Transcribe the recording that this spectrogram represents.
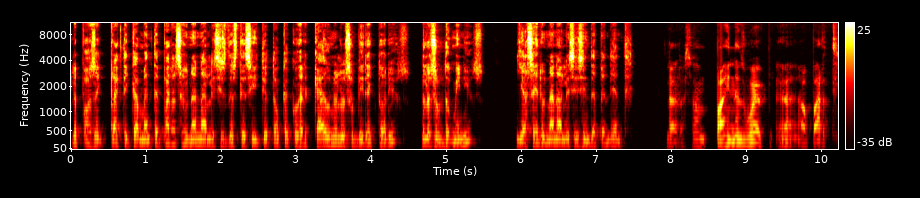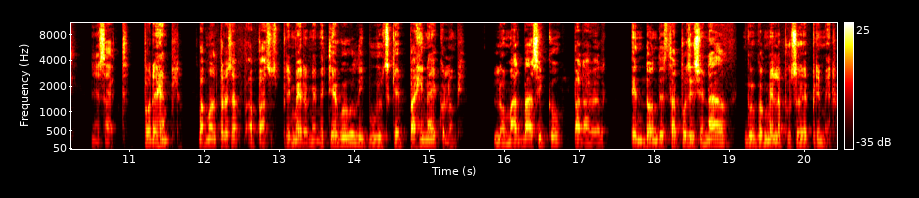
Le puedo hacer prácticamente para hacer un análisis de este sitio, toca coger cada uno de los subdirectorios, de los subdominios y hacer un análisis independiente. Claro, son páginas web eh, aparte. Exacto. Por ejemplo, vamos otra vez a pasos. Primero, me metí a Google y busqué página de Colombia. Lo más básico para ver en dónde está posicionado, Google me la puso de primero.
